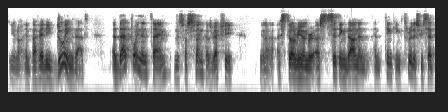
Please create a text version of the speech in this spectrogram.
you know Empaveli doing that, at that point in time, this was fun because we actually, you know, I still remember us sitting down and, and thinking through this. We said,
